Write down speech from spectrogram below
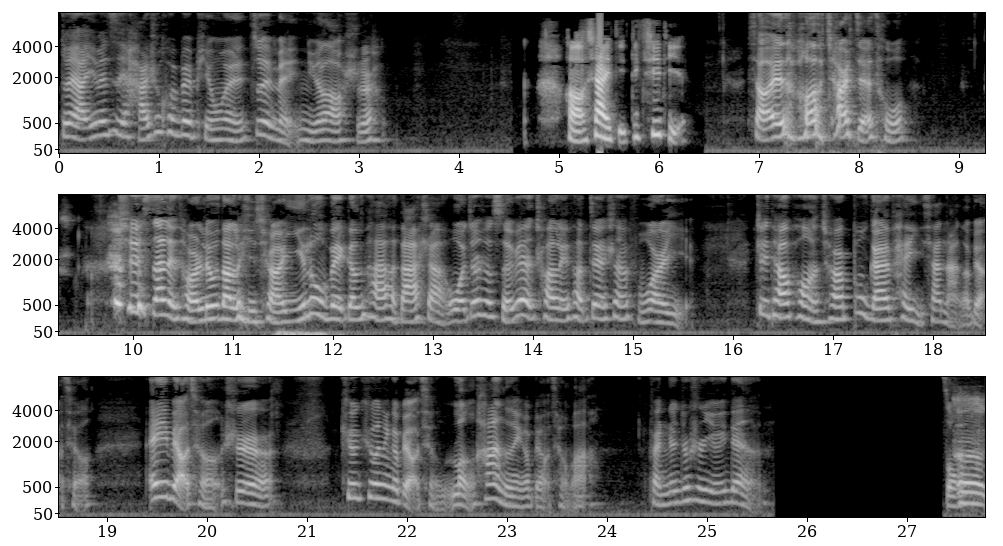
对啊，因为自己还是会被评为最美女老师。好，下一题，第七题。小 A 的朋友圈截图，去三里屯溜达了一圈，一路被跟拍和搭讪，我就是随便穿了一套健身服而已。这条朋友圈不该配以下哪个表情？A 表情是。Q Q 那个表情，冷汗的那个表情吧，反正就是有一点，呃，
